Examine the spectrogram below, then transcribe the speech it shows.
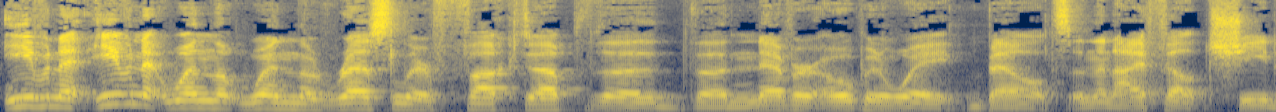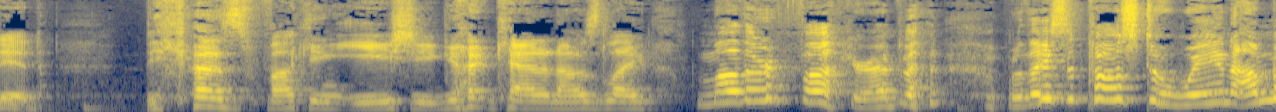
Even at even at when the when the wrestler fucked up the the never open weight belts, and then I felt cheated because fucking Ishii got counted. I was like, motherfucker! I bet, were they supposed to win? I'm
